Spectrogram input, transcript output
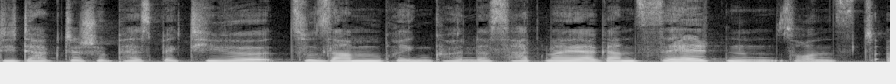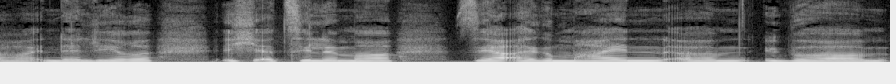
didaktische Perspektive zusammenbringen können. Das hat man ja ganz selten sonst äh, in der Lehre. Ich erzähle immer sehr allgemein ähm, über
